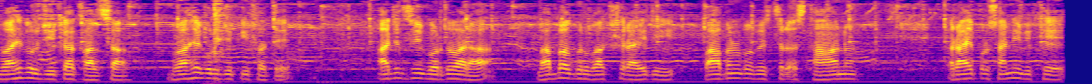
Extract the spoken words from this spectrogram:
ਵਾਹਿਗੁਰੂ ਜੀ ਕਾ ਖਾਲਸਾ ਵਾਹਿਗੁਰੂ ਜੀ ਕੀ ਫਤਿਹ। ਅੱਜ ਤੁਸੀਂ ਗੁਰਦੁਆਰਾ ਬਾਬਾ ਗੁਰਬਖਸ਼ ਰਾਏ ਜੀ ਪਾਵਨ ਪਵਿੱਤਰ ਸਥਾਨ ਰਾਏਪੁਰ ਸਾਨੀ ਵਿਖੇ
